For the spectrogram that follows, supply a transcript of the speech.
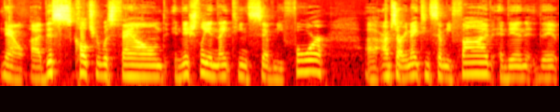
Now, uh, this culture was found initially in 1974. Uh, I'm sorry, 1975, and then they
